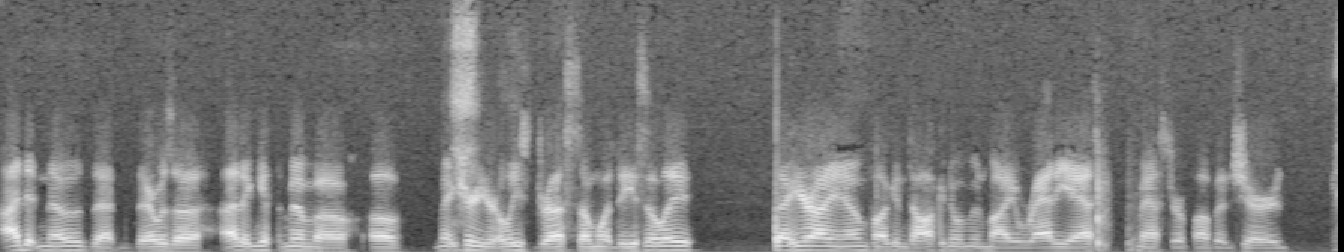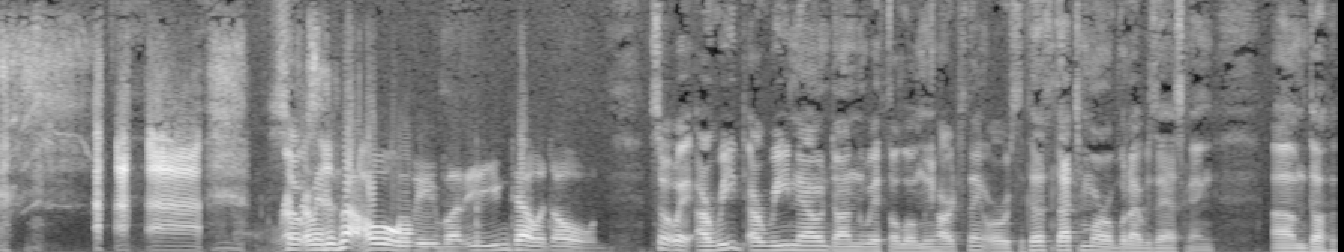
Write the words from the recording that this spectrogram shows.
I didn't know that there was a. I didn't get the memo of make sure you're at least dressed somewhat decently. So here I am, fucking talking to him in my ratty ass Master of Puppet shirt. So- I mean, it's not holy, but you can tell it's old. So wait, are we are we now done with the Lonely Hearts thing, or is because that's more of what I was asking? Um, though,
